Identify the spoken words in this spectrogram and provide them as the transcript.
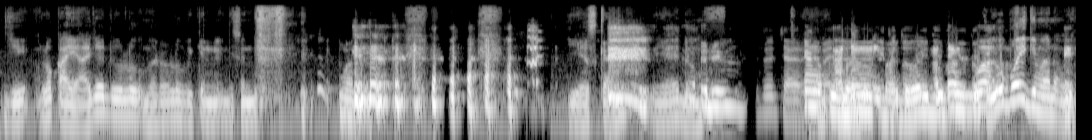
Ji, lo kaya aja dulu baru lo bikin ini sendiri. Yes kan? Iya dong. Itu cara Yang kadang itu, nih, itu by the tuh way, kadang gue Lo boy gimana? Boy?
